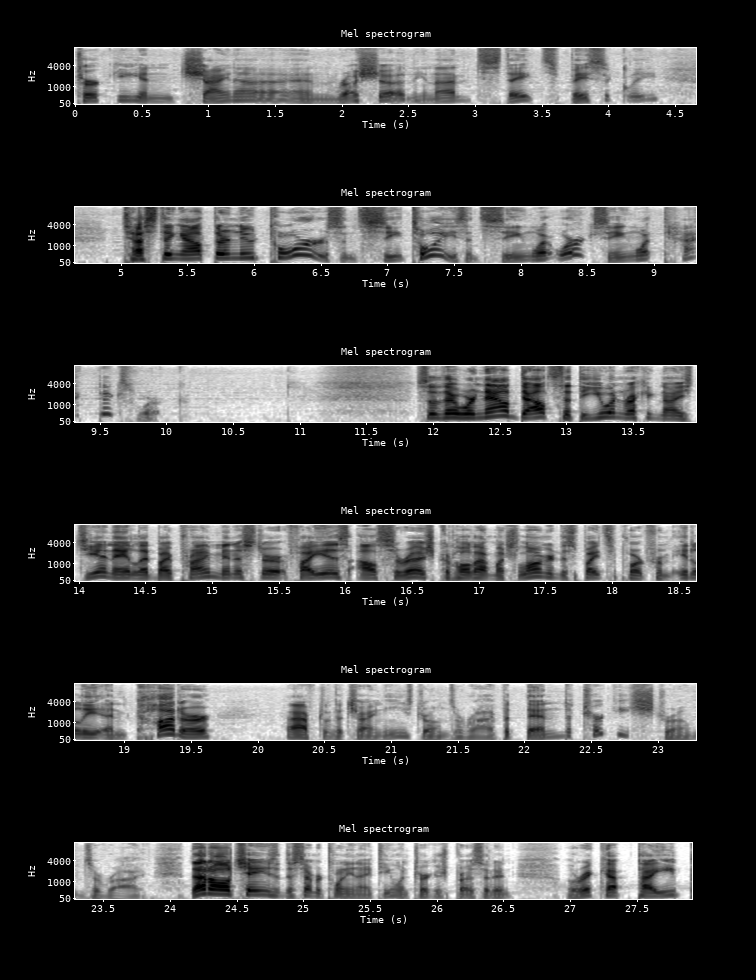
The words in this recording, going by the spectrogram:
Turkey and China and Russia and the United States, basically testing out their new tours and see toys and seeing what works, seeing what tactics work. So there were now doubts that the UN recognized GNA led by Prime Minister Fayez al-Sarraj could hold out much longer despite support from Italy and Qatar after the Chinese drones arrived. But then the Turkish drones arrived. That all changed in December 2019 when Turkish President Recep Tayyip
